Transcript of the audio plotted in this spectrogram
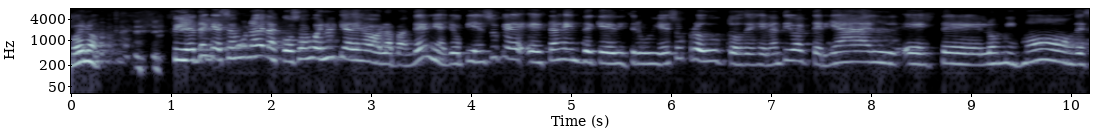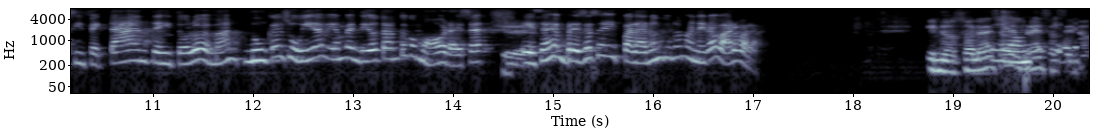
Bueno, fíjate que esa es una de las cosas buenas que ha dejado la pandemia. Yo pienso que esta gente que distribuye esos productos de gel antibacterial, este, los mismos desinfectantes y todo lo demás, nunca en su vida habían vendido tanto como ahora. Esa- esas empresas se dispararon de una manera bárbara. y no solo ¿Y esas empresas, sino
